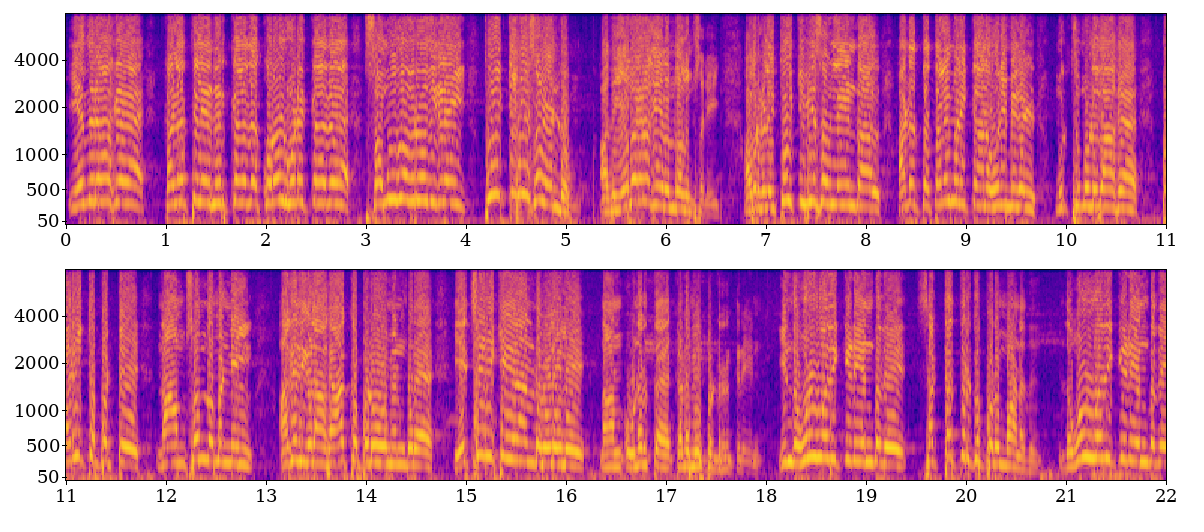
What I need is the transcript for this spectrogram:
எதிராக களத்திலே நிற்காத குரல் கொடுக்காத சமூக விரோதிகளை தூக்கி வீச வேண்டும். அது எவராக இருந்தாலும் சரி அவர்களை தூக்கி வீசவில்லை என்றால் அடுத்த தலைமுறைக்கான உரிமைகள் முற்று முழுதாக பறிக்கப்பட்டு நாம் சொந்த மண்ணில் அகதிகளாக ஆக்கப்படுவோம் என்கிற எச்சரிக்கையை அந்த வேளையிலே நான் உணர்த்த கடமைப்பட்டிருக்கிறேன். இந்த உள்ஒதுக்கீடு என்பது சட்டத்திற்கு புறம்பானது. இந்த உள்ஒதுக்கீடு என்பது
